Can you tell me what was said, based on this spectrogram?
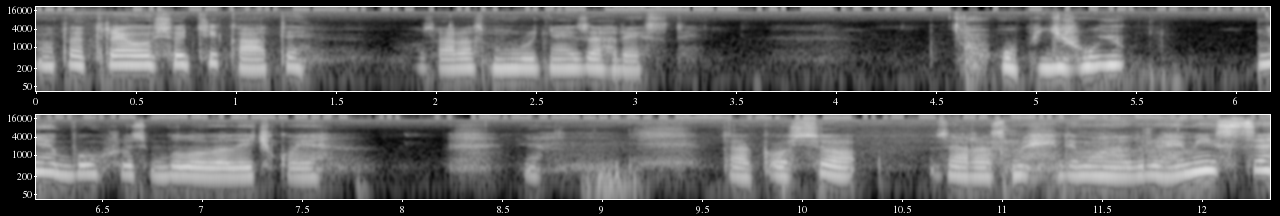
Ну, та треба ось тікати. Бо зараз можуть і загризти. О, піджую. Ні, бо щось було величкое. Ні. Так, ось зараз ми йдемо на друге місце.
